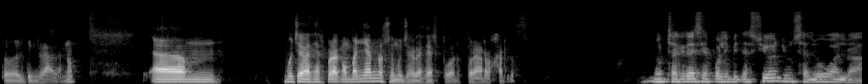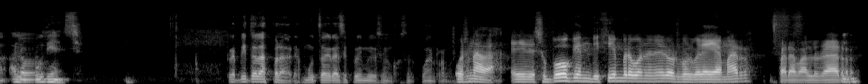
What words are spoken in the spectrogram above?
todo el tinglado, ¿no? muchas gracias por acompañarnos y muchas gracias por, arrojar luz. Muchas gracias por la invitación y un saludo a la, audiencia. Repito las palabras. Muchas gracias por la invitación, Juan Ramón. Pues nada, eh, supongo que en diciembre o en enero os volveré a llamar para valorar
